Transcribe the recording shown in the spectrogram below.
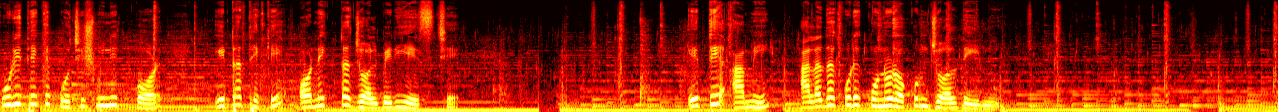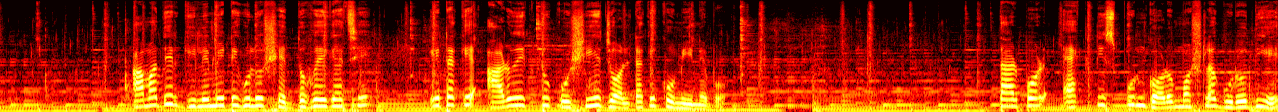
কুড়ি থেকে পঁচিশ মিনিট পর এটা থেকে অনেকটা জল বেরিয়ে এসছে। এতে আমি আলাদা করে কোনো রকম জল দিইনি। আমাদের গিলেমেটেগুলো সেদ্ধ হয়ে গেছে। এটাকে আরও একটু কষিয়ে জলটাকে কমিয়ে নেব। তারপর এক স্পুন গরম মশলা গুঁড়ো দিয়ে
